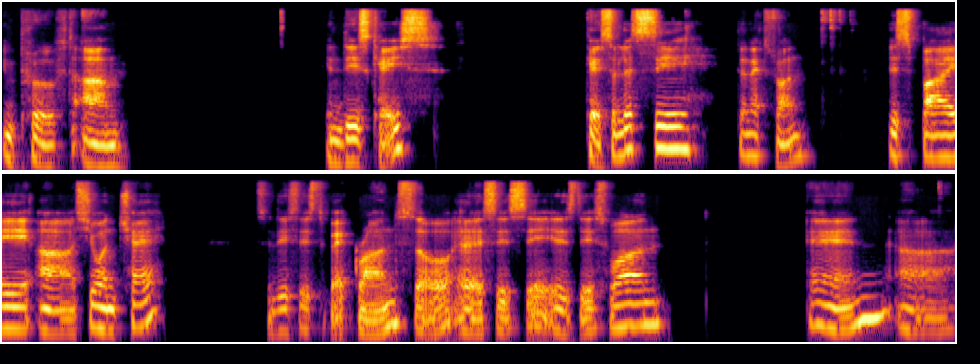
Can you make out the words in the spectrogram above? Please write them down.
improved um in this case. Okay so let's see the next one. It's by uh Xiwan Che. So this is the background. So LSCC is this one. And uh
